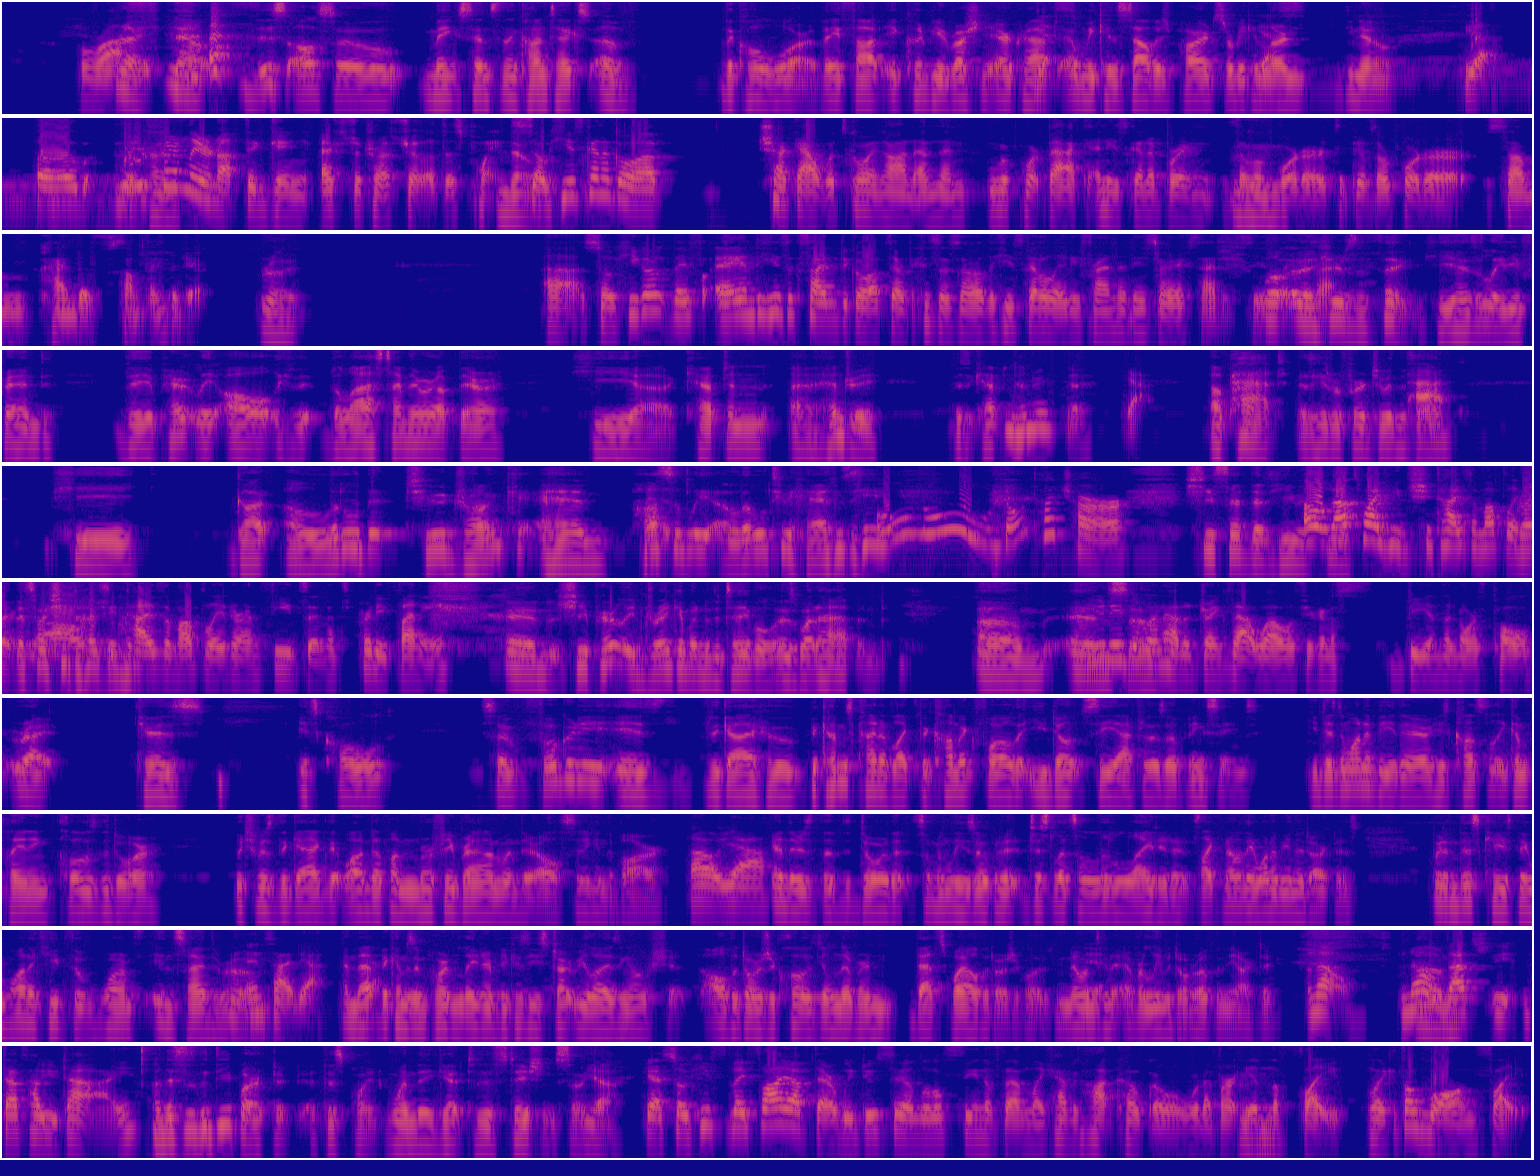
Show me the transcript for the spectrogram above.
rough. Right. Now, this also makes sense in the context of the Cold War. They thought it could be a Russian aircraft Yes. and we can salvage parts or we can Yes. learn, you know. Yeah. Um, they kind of- certainly are not thinking extraterrestrial at this point. No. So he's going to go up, check out what's going on, and then report back. And he's going to bring the Mhm. reporter to give the reporter some kind of something to do. Right. Uh, so he goes. They and he's excited to go up there because there's a he's got a lady friend, and he's very excited to see. Well, uh, here's the thing. He has a lady friend. They apparently all, the last time they were up there, he, uh, Captain uh, Hendry, is it Captain Henry? Yeah. Yeah. Uh, Pat, as he's referred to in the Pat. film. He got a little bit too drunk and possibly a little too handsy. Oh no! Don't touch her. She said that he was. Oh, that's why he she ties him up later. Right, that's why she y'all. ties she him up. ties him up later and feeds him. It's pretty funny. And she apparently drank him under the table, is what happened. Um, and you need so, to learn how to drink that well if you're going to be in the North Pole. Right. Because it's cold. So Fogarty is the guy who becomes kind of like the comic foil that you don't see after those opening scenes. He doesn't want to be there. He's constantly complaining, close the door, which was the gag that wound up on Murphy Brown when they're all sitting in the bar. Oh yeah. And there's the, the door that someone leaves open. It just lets a little light in it. It's like, no, they want to be in the darkness. But in this case, they want to keep the warmth inside the room. Inside, yeah. And that Yeah. becomes important later because you start realizing, oh shit, all the doors are closed. You'll never. That's why all the doors are closed. No one's Yeah. going to ever leave a door open in the Arctic. No, no, Um, that's that's how you die. And this is the deep Arctic at this point when they get to the station. So yeah, Yeah. So he they fly up there. We do see a little scene of them like having hot cocoa or whatever in Mhm. the flight. Like it's a long flight,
